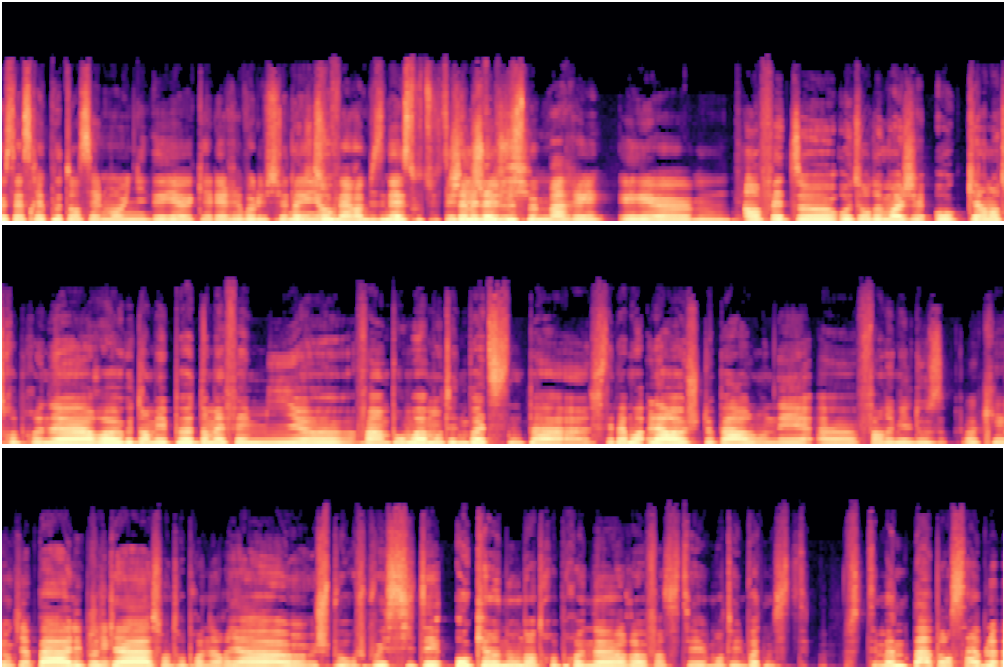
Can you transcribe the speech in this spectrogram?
que ça serait potentiellement une idée euh, qui allait révolutionner et en faire un business ou tu t'es Jamais dit je vais juste me marrer et euh, En fait, euh, autour de moi, j'ai aucun entrepreneur euh, dans mes potes, dans ma famille. euh, Enfin, pour moi, monter une boîte, ce n'est pas, c'était pas moi. Là, je te parle, on est fin 2012. ok Donc, il n'y a pas les Ok. podcasts, l'entrepreneuriat. euh, je, peux, je pouvais citer aucun nom d'entrepreneur. Enfin, c'était monter une boîte, mais c'était, c'était même pas pensable.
